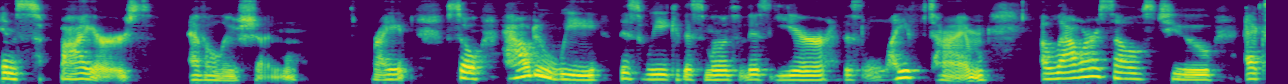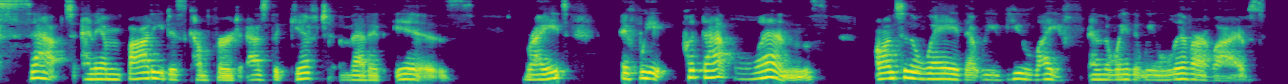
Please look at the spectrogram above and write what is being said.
inspires evolution right? So, how do we this week, this month, this year, this lifetime allow ourselves to accept and embody discomfort as the gift that it is, right? If we put that lens onto the way that we view life and the way that we live our lives,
